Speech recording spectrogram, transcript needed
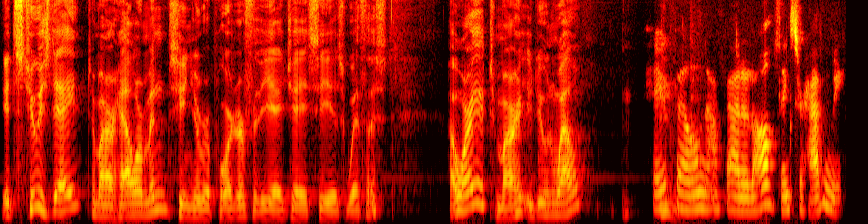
It's Tuesday. Tamar Hallerman, senior reporter for the AJC, is with us. How are you, Tamara? You doing well? Hey, Phil. Not bad at all. Thanks for having me.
